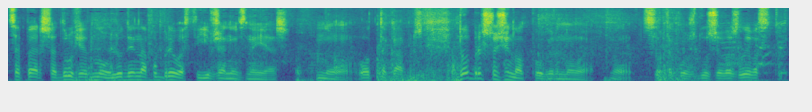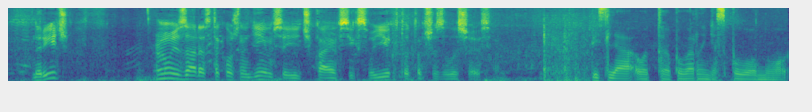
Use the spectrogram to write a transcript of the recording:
Це перше. Друге, ну людина побрилась, ти її вже не взнаєш. Ну от така. Добре, що жінок повернули. Ну це також дуже важлива річ. Ну і зараз також надіємося і чекаємо всіх своїх, хто там ще залишився. Після от повернення з полону,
